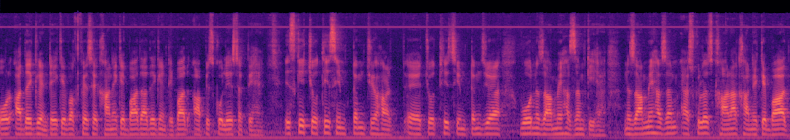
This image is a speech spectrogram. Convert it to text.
और आधे घंटे के वक्फे से खाने के बाद, आधे घंटे बाद आप इसको ले सकते हैं। इसकी चौथी सिम्टम जो है चौथी सिम्टम जो है, वो निज़ाम हज़म की है। निज़ाम हज़म एस्कुलस खाना खाने के बाद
